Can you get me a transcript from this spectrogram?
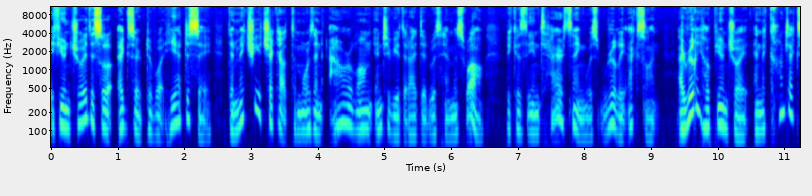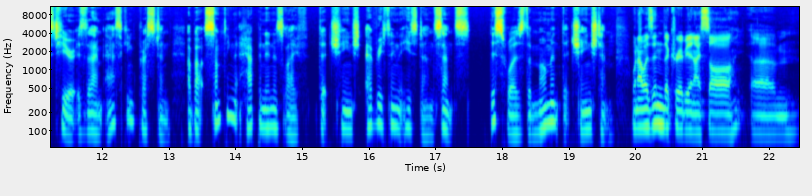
If you enjoyed this little excerpt of what he had to say, then make sure you check out the more than hour long interview that I did with him as well, because the entire thing was really excellent. I really hope you enjoy it, and the context here is that I'm asking Preston about something that happened in his life that changed everything that he's done since. This was the moment that changed him. When I was in the Caribbean, I saw um,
